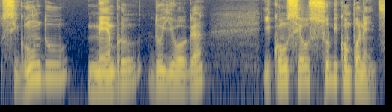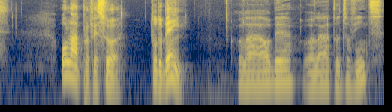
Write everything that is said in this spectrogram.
o segundo membro do yoga e com seus subcomponentes. Olá, professor, tudo bem? Olá, Albert. Olá a todos os ouvintes.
